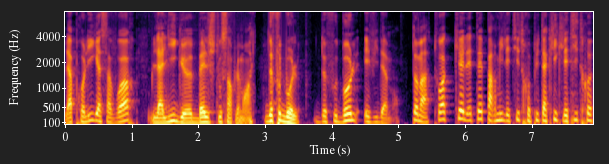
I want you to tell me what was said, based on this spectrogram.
La Pro League, à savoir la Ligue belge tout simplement. De football. De football, évidemment. Thomas, toi, quels étaient parmi les titres putaclic, les titres,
